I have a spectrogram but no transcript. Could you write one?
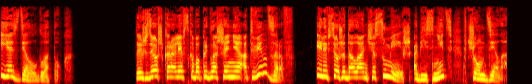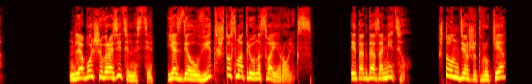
и я сделал глоток. «Ты ждешь королевского приглашения от Виндзоров? Или все же до ланча сумеешь объяснить, в чем дело?» Для большей выразительности я сделал вид, что смотрю на свои Rolex. И тогда заметил, что он держит в руке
